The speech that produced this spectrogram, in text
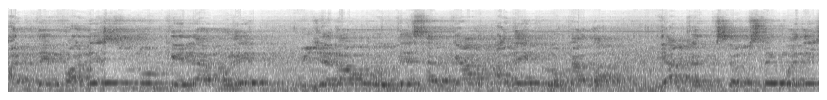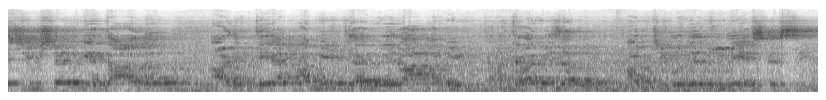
आणि ते कॉलेज सुरू केल्यामुळे विजयराव कोलतेसारख्या अनेक लोकांना या संस्थेमध्ये शिक्षण घेता आलं. आणि ते आम्ही त्यावेळेला आम्ही अकरावी झालो. आमची म्हणजे जुनी एस एस सी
